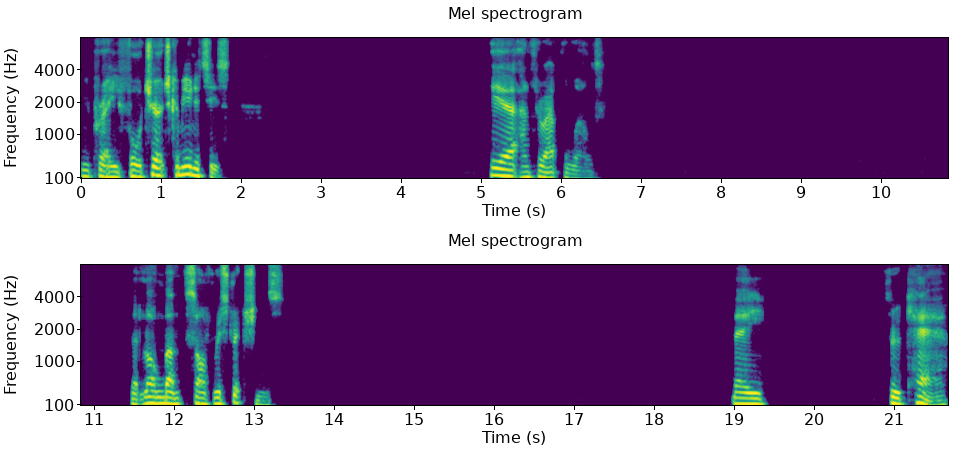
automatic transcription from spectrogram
We pray for church communities here and throughout the world. That long months of restrictions may, through care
